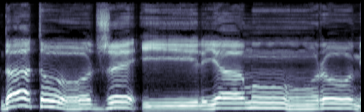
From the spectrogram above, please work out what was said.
да тот же Илья Муромец.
